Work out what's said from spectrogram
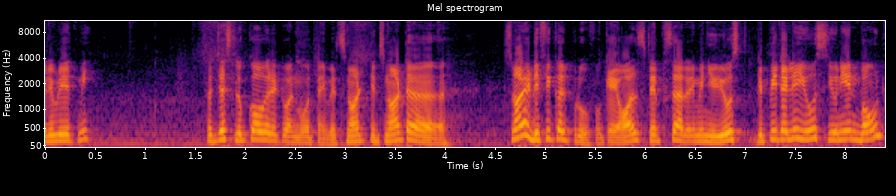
everybody with me. So, just look over it one more time. It is not it is not a it is not a difficult proof okay? All steps are I mean you use repeatedly use union bound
